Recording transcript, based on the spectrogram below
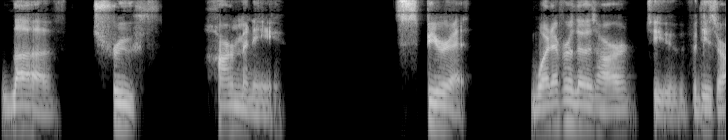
love, truth, harmony, spirit, whatever those are to you. These are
